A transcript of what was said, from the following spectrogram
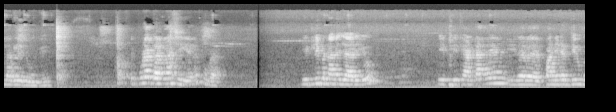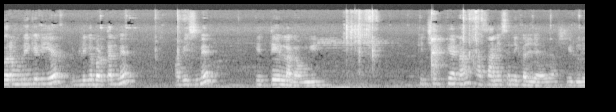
लगने दूँगी। तो पूरा गलना चाहिए ना पूरा। इडली बनाने जा रही हूँ। इडली का आटा है, इधर पानी रख दी हूँ गर्म होने के लिए, इडली के बर्तन में। अब इसमें ये तेल लगाऊँगी। कि चिपके ना, आसानी से निकल जाएगा इडली।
